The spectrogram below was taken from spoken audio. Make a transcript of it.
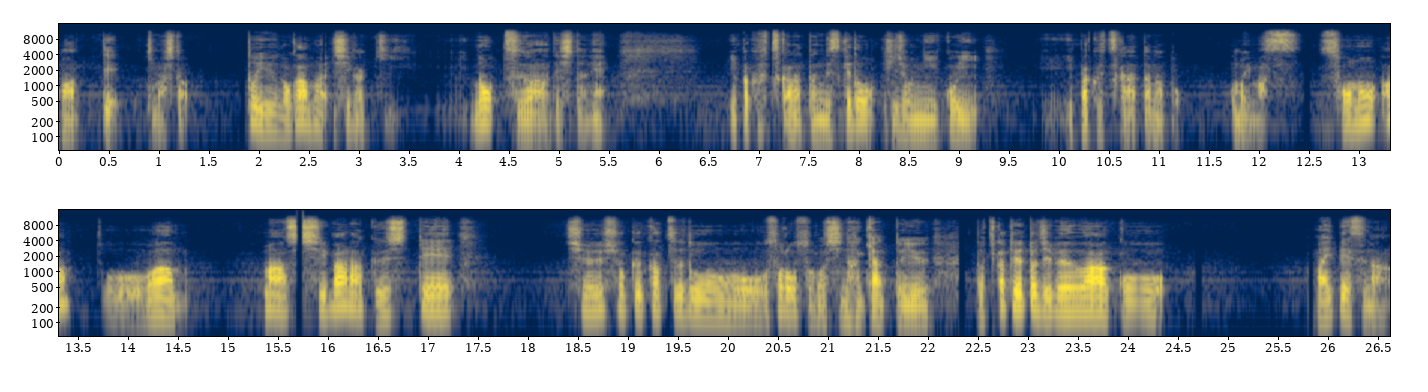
回ってきました。というのが、まあ、石垣のツアーでしたね。一泊二日だったんですけど、非常に濃い一泊二日だったなと思います。その後は、まあ、しばらくして、就職活動をそろそろしなきゃという、どっちかというと自分はこう、マイペースな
